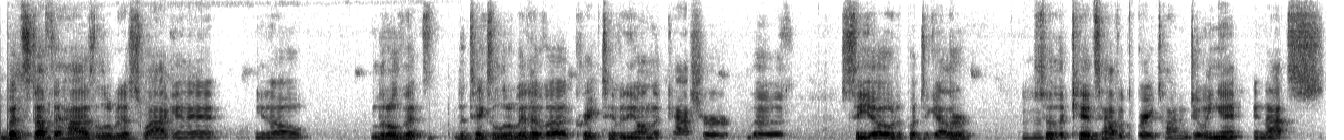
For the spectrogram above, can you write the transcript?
but stuff that has a little bit of swag in it, you know, little bit that takes a little bit of uh, creativity on the cashier, the CO to put together. Mhm. So the kids have a great time doing it, and that's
